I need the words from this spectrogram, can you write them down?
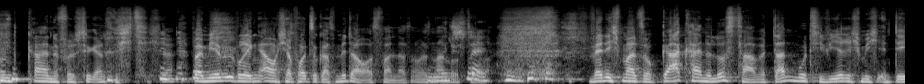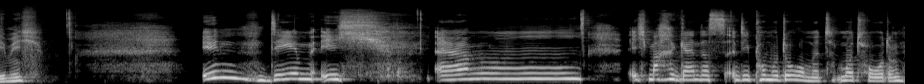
Und keine Frühstück, ganz wichtig. Ja. Bei mir im Übrigen auch. Ich habe heute sogar das Mittag ausfallen lassen, aber das ist ein anderes Thema. Wenn ich mal so gar keine Lust habe, dann motiviere ich mich, indem ich indem ich ähm, ich mache gern das die Pomodoro-Methode.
